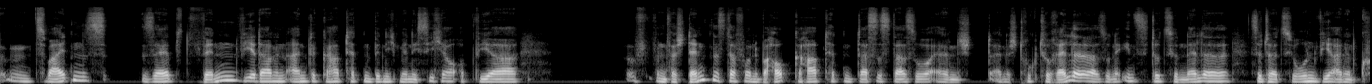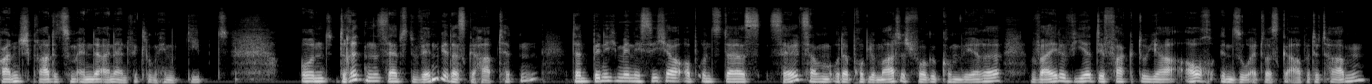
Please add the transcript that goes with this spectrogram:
ähm, zweitens, selbst wenn wir da einen Einblick gehabt hätten, bin ich mir nicht sicher, ob wir ein Verständnis davon überhaupt gehabt hätten, dass es da so ein, eine strukturelle, also eine institutionelle Situation wie einen Crunch gerade zum Ende einer Entwicklung hin gibt. Und drittens, selbst wenn wir das gehabt hätten, dann bin ich mir nicht sicher, ob uns das seltsam oder problematisch vorgekommen wäre, weil wir de facto ja auch in so etwas gearbeitet haben,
